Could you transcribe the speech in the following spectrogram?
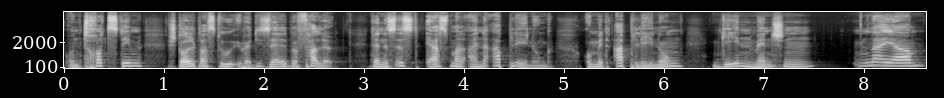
Und trotzdem stolperst du über dieselbe Falle. Denn es ist erstmal eine Ablehnung. Und mit Ablehnung gehen Menschen, naja,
